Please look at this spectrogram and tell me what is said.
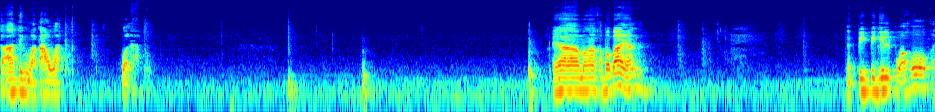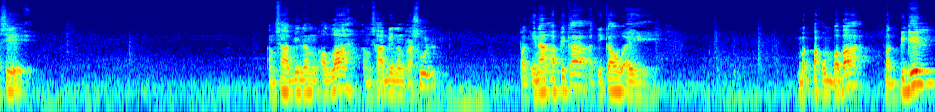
sa ating watawat. Wala po. Kaya mga kababayan, Nagpipigil po ako kasi ang sabi ng Allah, ang sabi ng Rasul, pag inaapi ka at ikaw ay magpakumbaba, magpigil,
